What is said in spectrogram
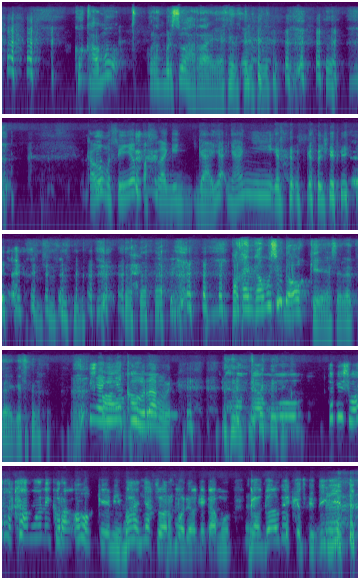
Kok kamu kurang bersuara ya? kamu mestinya pas lagi gaya nyanyi gitu kata juri Pakaian kamu sih udah oke ya, saya lihat ya gitu. Tapi nyanyinya Style kurang kamu. kamu. Tapi suara kamu nih kurang oke nih. Banyak suara model kayak kamu. Gagal deh dia gitu.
